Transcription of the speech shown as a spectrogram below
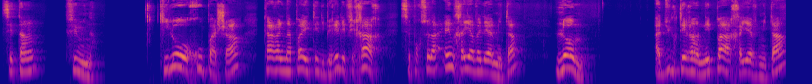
c'est un féminin. Car elle n'a pas été libérée, les fichar. C'est pour cela, En Chayav Amita. L'homme adultérin n'est pas Chayav Mita,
